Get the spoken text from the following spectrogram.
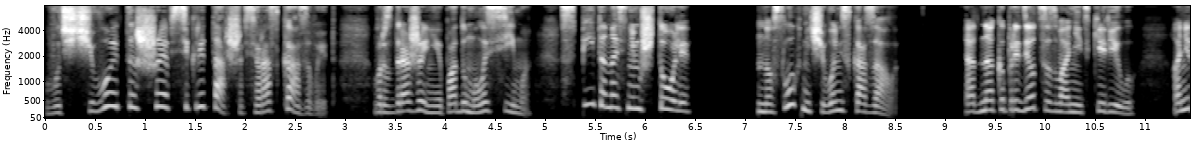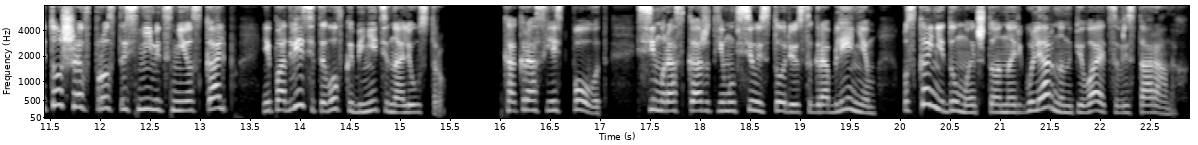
«Вот с чего это шеф-секретарша все рассказывает?» — в раздражении подумала Сима. «Спит она с ним, что ли?» Но вслух ничего не сказала. Однако придется звонить Кириллу, а не то шеф просто снимет с нее скальп и подвесит его в кабинете на люстру. Как раз есть повод. Сима расскажет ему всю историю с ограблением, пускай не думает, что она регулярно напивается в ресторанах.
